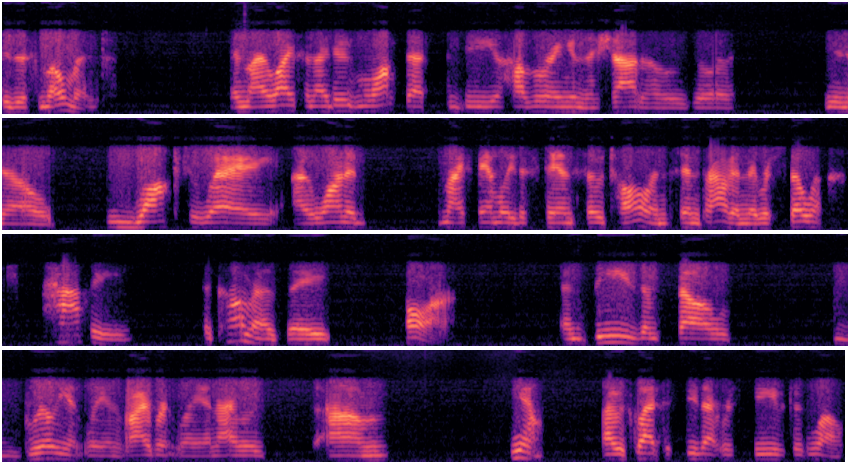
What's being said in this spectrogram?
to this moment in my life. And I didn't want that to be hovering in the shadows or, you know, walked away. I wanted my family to stand so tall and stand proud. And they were so happy to come as they are and be themselves brilliantly and vibrantly. And I was, um, yeah, I was glad to see that received as well.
